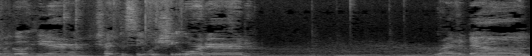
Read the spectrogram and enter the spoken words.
Gonna go here, check to see what she ordered. Write it down.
